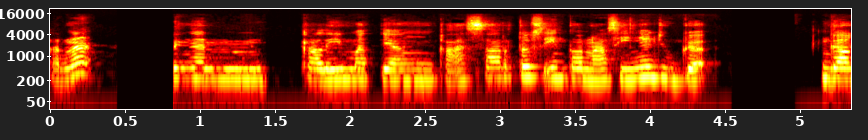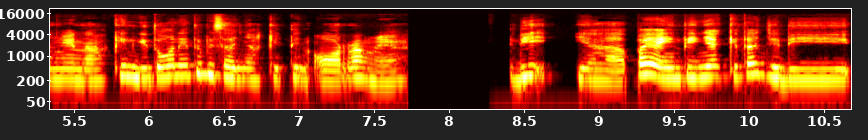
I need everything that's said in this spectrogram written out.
Karena dengan kalimat yang kasar terus intonasinya juga nggak ngenakin gitu kan itu bisa nyakitin orang ya jadi ya apa ya intinya kita jadi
